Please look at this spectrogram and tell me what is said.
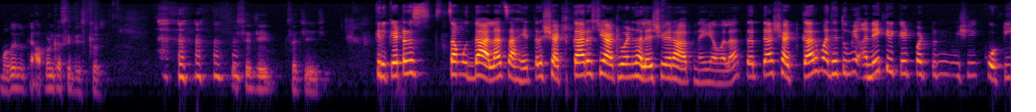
बघत होते. आपण कसे दिसतो तसे ते सचिनची. क्रिकेटर्सचा मुद्दा आलाच आहे तर षटकारची आठवण झाल्याशिवाय राहत नाही आम्हाला. तर त्या षटकारमध्ये तुम्ही अनेक क्रिकेटपटूंविषयी कोटी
